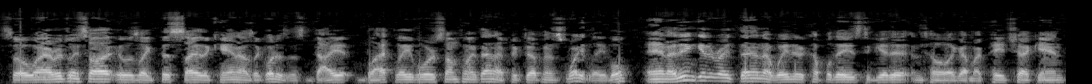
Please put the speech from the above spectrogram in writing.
So when I originally saw it, it was like this side of the can. I was like, what is this, Diet Black Label or something like that? And I picked it up and it's White Label. And I didn't get it right then. I waited a couple days to get it until I got my paycheck in.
